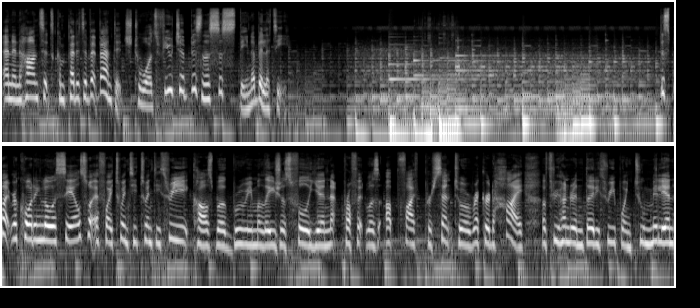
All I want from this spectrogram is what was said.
and enhance its competitive advantage towards future business sustainability. Despite recording lower sales for FY 2023, Carlsberg Brewery Malaysia's full year net profit was up 5% to a record high of 333.2 million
